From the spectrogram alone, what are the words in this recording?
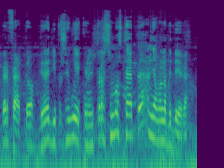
Perfetto. Direi di proseguire con il prossimo step, andiamolo a vedere.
